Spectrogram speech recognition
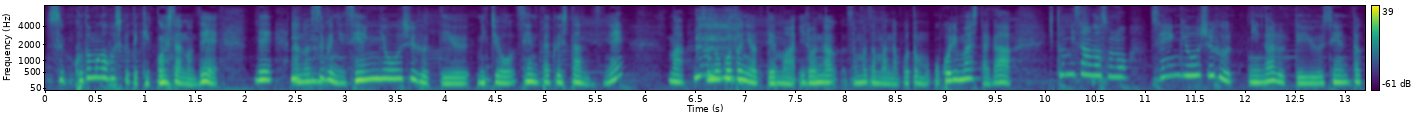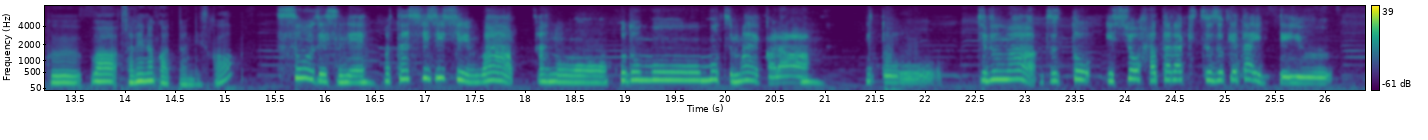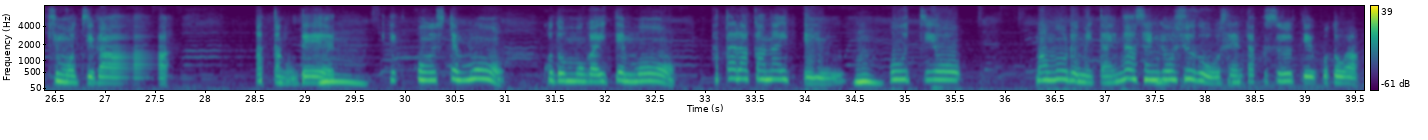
す子供が欲しくて結婚したのでであのすぐに専業主婦っていう道を選択したんですね。まあ、そのことによって、まあ、いろんなさまざまなことも起こりましたがひとみさんはその専業主婦になるっていう選択はされなかったんですか？そうですね、私自身はあの子供を持つ前から、うん、えっと、自分はずっと一生働き続けたいっていう気持ちがあったので、うん、結婚しても子供がいても働かないっていう、うん、お家を守るみたいな専業主婦を選択するっていうことは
